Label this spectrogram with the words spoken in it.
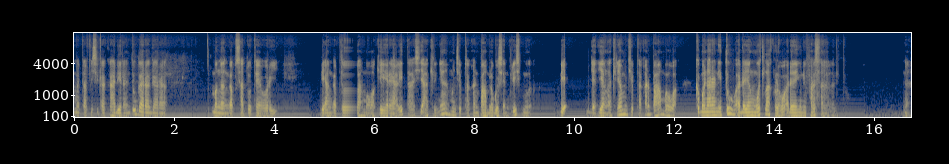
metafisika kehadiran itu gara-gara menganggap satu teori dianggap telah mewakili realitas, ya akhirnya menciptakan paham logosentrisme, dia, yang akhirnya menciptakan paham bahwa kebenaran itu ada yang mutlak loh, ada yang universal gitu. Nah,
